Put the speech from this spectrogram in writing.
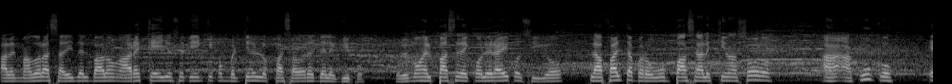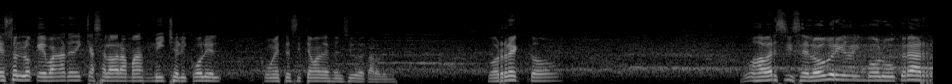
al armador a salir del balón. Ahora es que ellos se tienen que convertir en los pasadores del equipo. Tuvimos el pase de Collier ahí, consiguió la falta, pero hubo un pase a la esquina solo a, a Cuco. Eso es lo que van a tener que hacer ahora más Mitchell y Collier con este sistema defensivo de Carolina. Correcto. Vamos a ver si se logra involucrar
